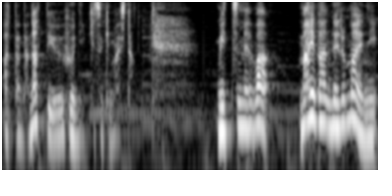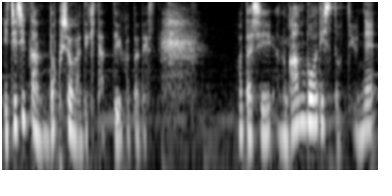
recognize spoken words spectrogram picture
あったんだなっていうふうに気づきました。3つ目は毎晩寝る前に1時間読書ができたっていうことです。私あの願望リストっていうね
